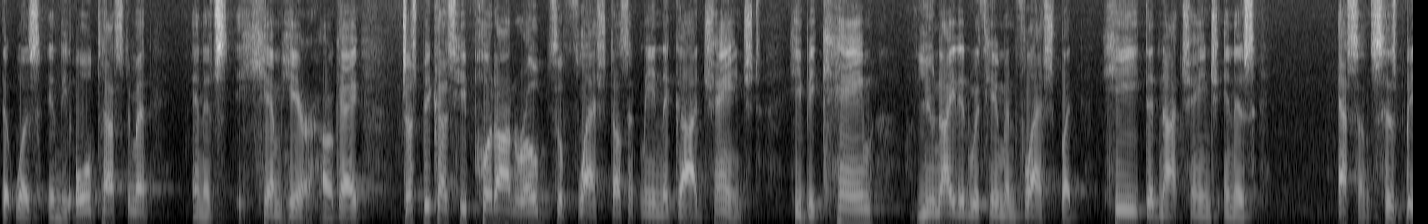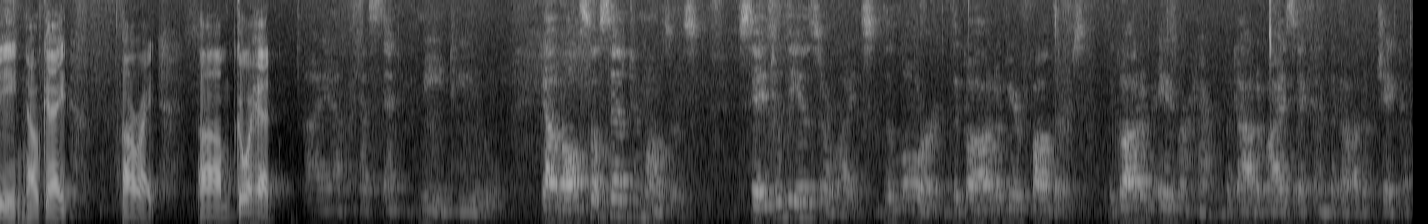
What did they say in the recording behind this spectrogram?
that was in the Old Testament, and it's Him here, okay? Just because He put on robes of flesh doesn't mean that God changed. He became united with human flesh, but He did not change in His essence, His being, okay? All right. Um, go ahead me to you. God also said to Moses, Say to the Israelites, The Lord, the God of your fathers, the God of Abraham, the God of Isaac, and the God of Jacob,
